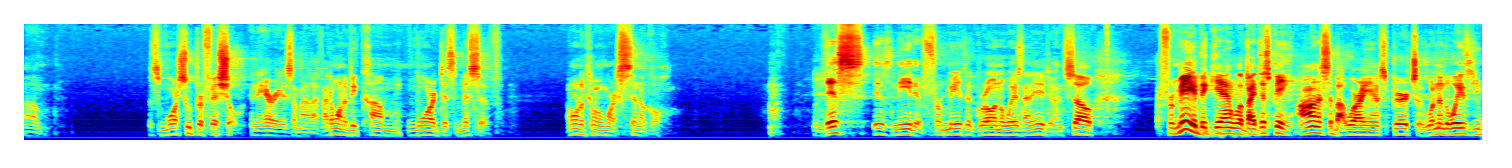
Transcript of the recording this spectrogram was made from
um, more superficial in areas of my life. I don't want to become more dismissive. I don't want to become more cynical. This is needed for me to grow in the ways I need to. And so for me, it began with, by just being honest about where I am spiritually. One of the ways you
